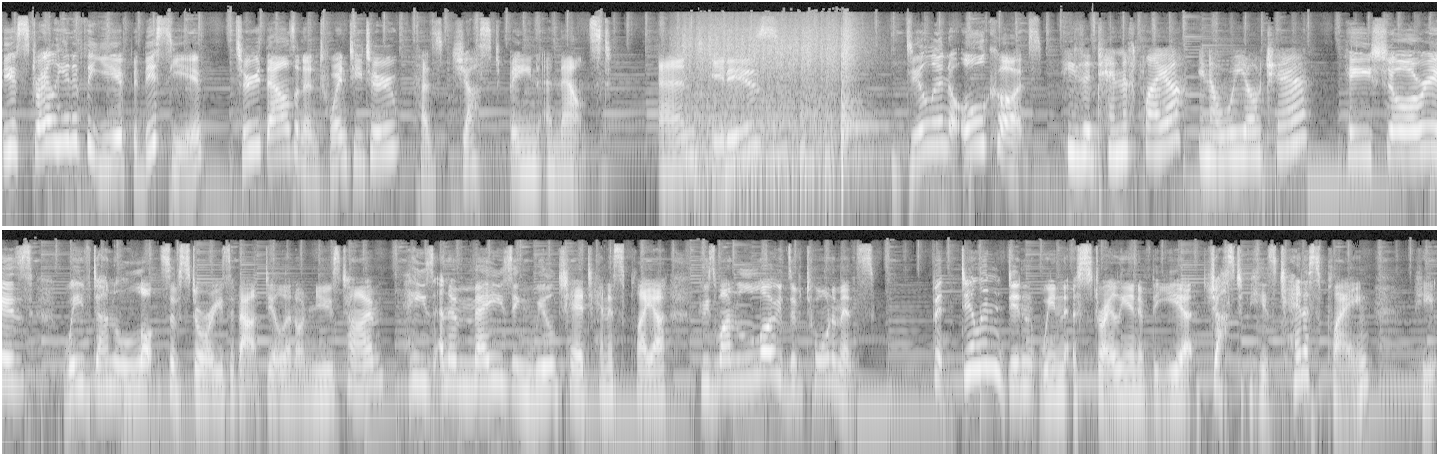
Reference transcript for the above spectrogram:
The Australian of the Year for this year, 2022, has just been announced. And it is Dylan Alcott. He's a tennis player in a wheelchair. He sure is. We've done lots of stories about Dylan on News Time. He's an amazing wheelchair tennis player who's won loads of tournaments. But Dylan didn't win Australian of the Year just for his tennis playing. He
